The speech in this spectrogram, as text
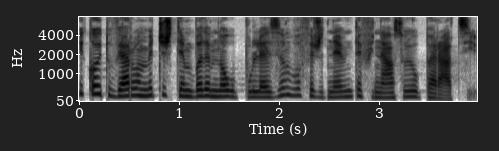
и който вярваме, че ще им бъде много полезен в ежедневните финансови операции.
